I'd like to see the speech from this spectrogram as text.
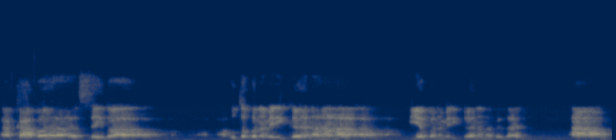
acaba sendo a, a ruta pan-americana, a via pan-americana, na verdade, a,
